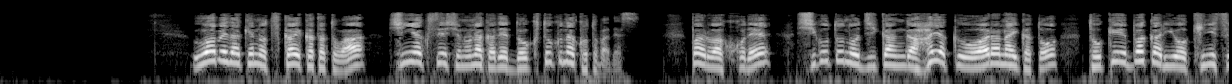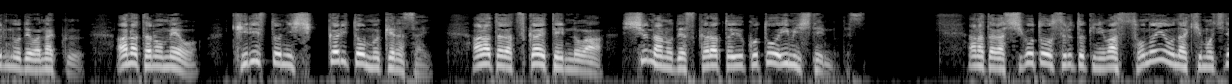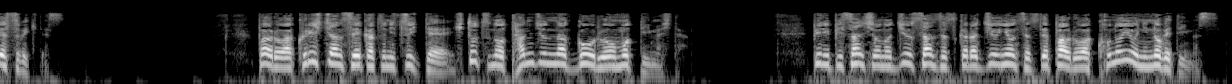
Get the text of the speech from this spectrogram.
上辺だけの使い方とは、新約聖書の中で独特な言葉です。パウルはここで、仕事の時間が早く終わらないかと、時計ばかりを気にするのではなく、あなたの目をキリストにしっかりと向けなさい。あなたが仕えているのは主なのですからということを意味しているのです。あなたが仕事をするときにはそのような気持ちですべきです。パウロはクリスチャン生活について一つの単純なゴールを持っていました。ピリピ3章の13節から14節でパウロはこのように述べています。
